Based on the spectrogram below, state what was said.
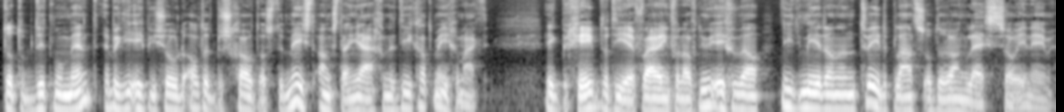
Tot op dit moment heb ik die episode altijd beschouwd als de meest angstaanjagende die ik had meegemaakt. Ik begreep dat die ervaring vanaf nu evenwel niet meer dan een tweede plaats op de ranglijst zou innemen.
